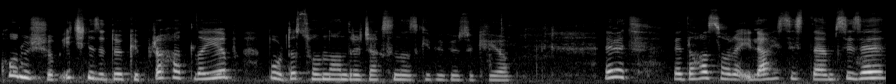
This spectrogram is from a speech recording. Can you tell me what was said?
konuşup, içinizi döküp, rahatlayıp burada sonlandıracaksınız gibi gözüküyor. Evet ve daha sonra ilahi sistem size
